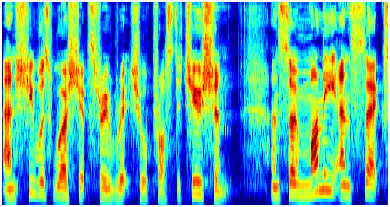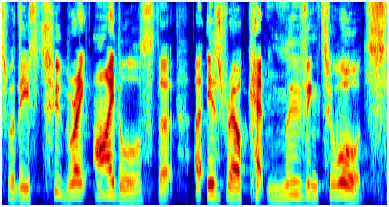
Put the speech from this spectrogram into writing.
And she was worshipped through ritual prostitution. And so money and sex were these two great idols that uh, Israel kept moving towards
